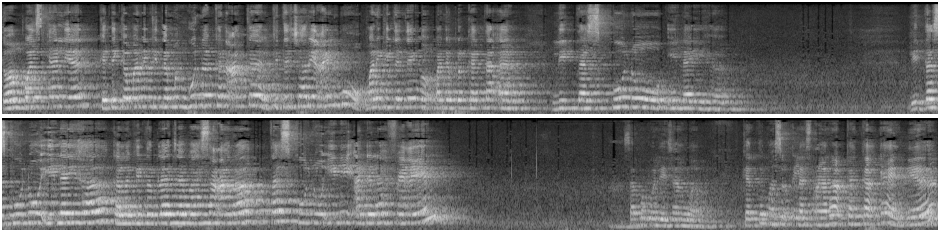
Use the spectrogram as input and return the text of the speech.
Tuan-puan sekalian, ketika mana kita menggunakan akal, kita cari ilmu, mari kita tengok pada perkataan litaskunu ilaiha. Litaskunu ilaiha, kalau kita belajar bahasa Arab, taskunu ini adalah fi'il. Ha, siapa boleh jawab? Kata masuk kelas Arab kakak kan ya.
